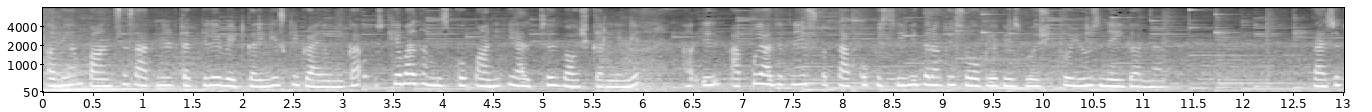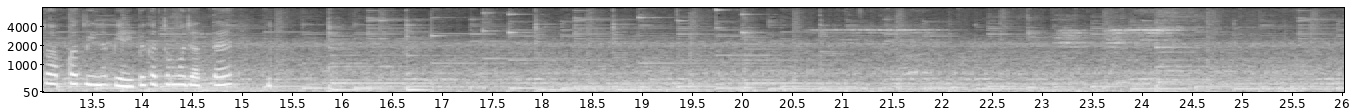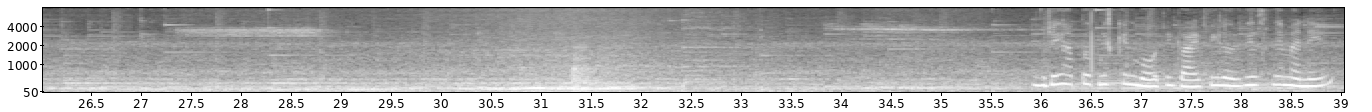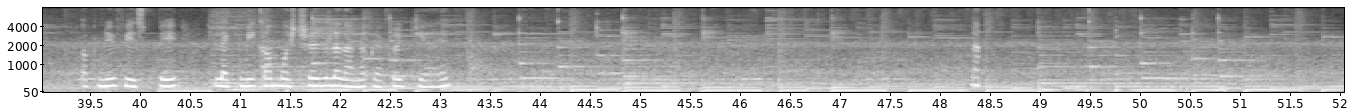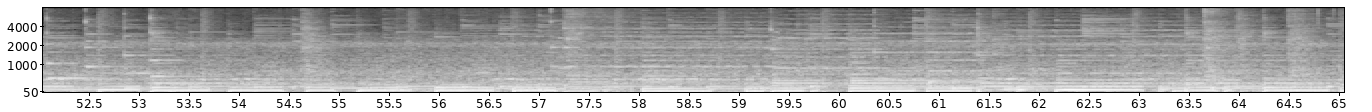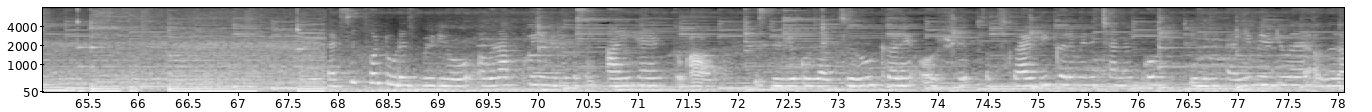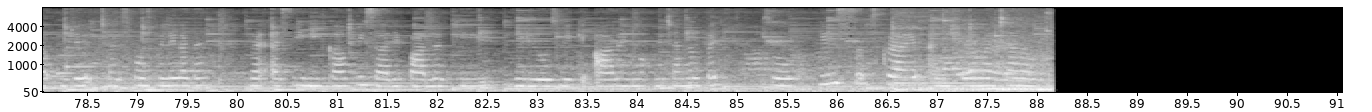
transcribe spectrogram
अभी हम पाँच से सात मिनट तक के लिए वेट करेंगे इसके ड्राई होने का। उसके बाद हम इसको पानी की हेल्प से वॉश कर लेंगे। आपको याद रखना है, इस वक्त आपको किसी भी तरह के सोप या फेस वॉश को यूज़ नहीं करना। है वैसे तो आपका क्लीनअप यहीं पे ख़त्म हो जाता है। मुझे यहाँ पर अपनी स्किन बहुत ही ड्राई फील हो रही थी इसलिए मैंने अपने फेस पे लैक्मी का मॉइस्चराइज़र लगाना प्रेफर किया है। वीडियो, अगर आपको ये वीडियो पसंद आई है तो आप इस वीडियो को लाइक ज़रूर करें और सब्सक्राइब भी करें मेरे चैनल को। ये मेरी पहली वीडियो है, अगर आप मुझे अच्छा रिस्पॉन्स मिलेगा तो मैं ऐसी ही काफ़ी सारी पार्लर की वीडियोज़ लेके आ रही हूँ अपने चैनल पर so please subscribe and share my channel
